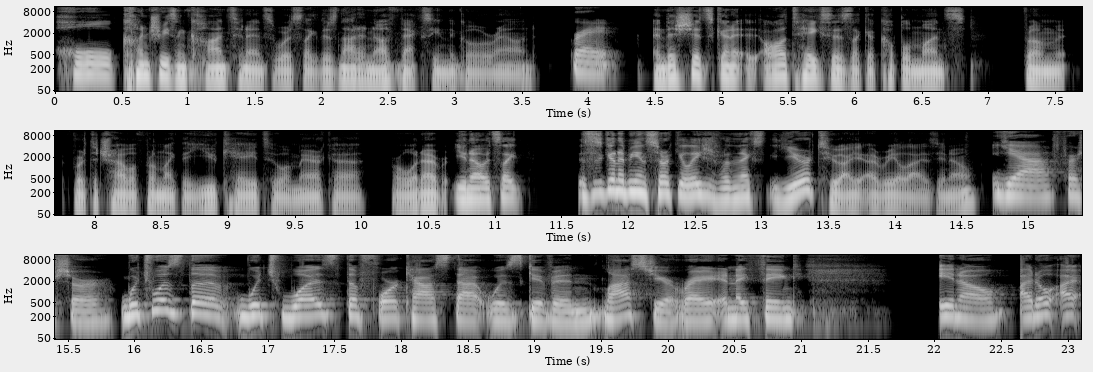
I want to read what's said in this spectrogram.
whole countries and continents where it's like there's not enough vaccine to go around right. and this shit's gonna all it takes is like a couple months from for it to travel from like the UK to America or whatever. You know, it's like this is gonna be in circulation for the next year or two. I, I realize, you know. Yeah, for sure. Which was the which was the forecast that was given last year, right? And I think you know, I don't I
